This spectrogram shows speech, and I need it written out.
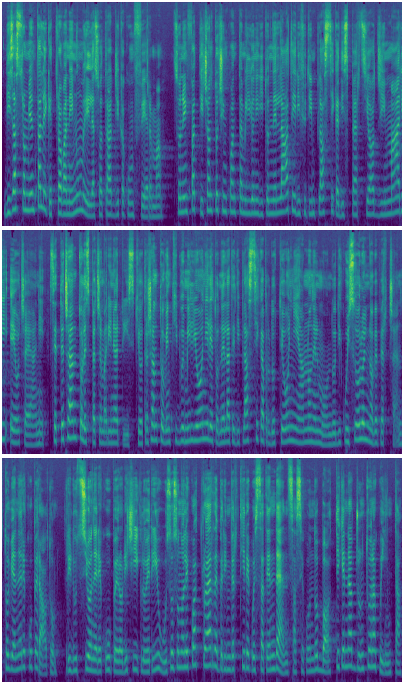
Disastro ambientale che trova nei numeri la sua tragica conferma. Sono infatti 150 milioni di tonnellate i rifiuti in plastica dispersi oggi in mari e oceani, 700 le specie marine a rischio, 322 milioni le tonnellate di plastica prodotte ogni anno nel mondo, di cui solo il 9% viene recuperato. Riduzione, recupero, riciclo e riuso sono le 4 R per invertire questa tendenza, secondo Botti, che ne ha aggiunto una quinta,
